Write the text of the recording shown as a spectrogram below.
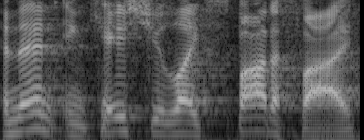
And then, in case you like Spotify,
